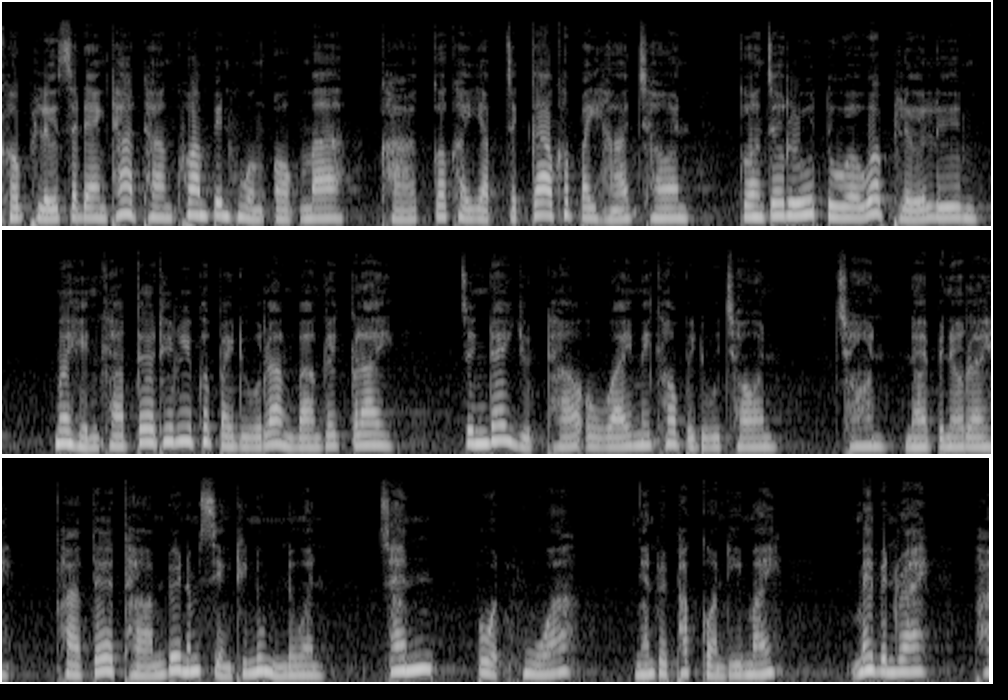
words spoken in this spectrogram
เขาเผลอแสดงท่าทางความเป็นห่วงออกมา ขาก็ขยับจะก้าวเข้าไปหาชอน ก่อนจะรู้ตัวว่าเผลอลืม เมื่อเห็นคาร์เตอร์ที่รีบเข้าไปดูร่างบางใกล้ๆ จึงได้หยุดเท้าเอาไว้ไม่เข้าไปดูชอน ชอน นายเป็นอะไร คาร์เตอร์ถามด้วยน้ำเสียงที่นุ่มนวล ฉันปวดหัว งั้นไปพักก่อนดีไหม ไม่เป็นไร พา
